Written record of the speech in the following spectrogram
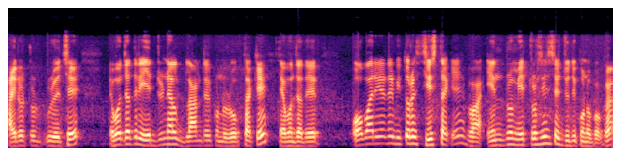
থাইরয়েড রোগ রয়েছে এবং যাদের এড্রিনাল গ্ল্যান্ডের কোনো রোগ থাকে এবং যাদের ওভারিয়ানের ভিতরে সিস থাকে বা এন্ড্রোমেট্রোসিসের যদি কোনো প্রকার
